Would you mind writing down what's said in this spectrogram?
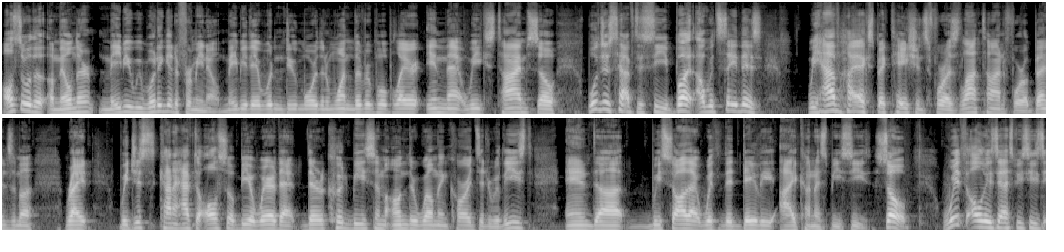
also with a, Milner, maybe we wouldn't get a Firmino. Maybe they wouldn't do more than one Liverpool player in that week's time. So we'll just have to see. But I would say this, we have high expectations for a Zlatan, for a Benzema, right? We just kind of have to also be aware that there could be some underwhelming cards that are released, and uh, we saw that with the daily icon SBCs. So, with all these SBCs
